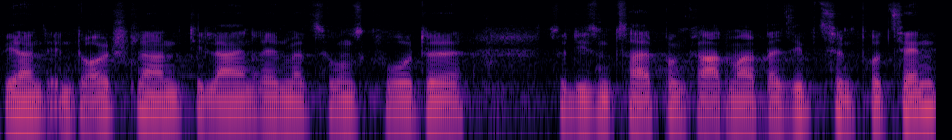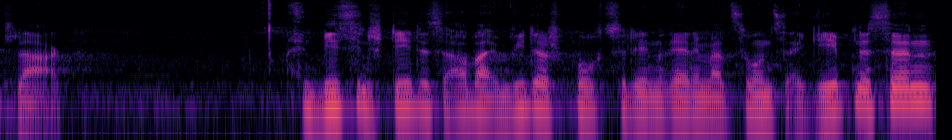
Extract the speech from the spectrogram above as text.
während in Deutschland die Laienreanimationsquote zu diesem Zeitpunkt gerade mal bei 17 Prozent lag. Ein bisschen steht es aber im Widerspruch zu den Reanimationsergebnissen.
